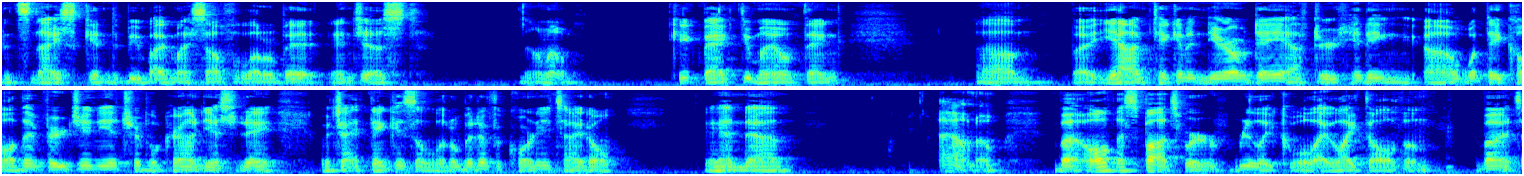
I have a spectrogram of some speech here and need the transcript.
it's nice getting to be by myself a little bit and just, I don't know, kick back, do my own thing. Um, but yeah, I'm taking a Nero day after hitting uh, what they call the Virginia Triple Crown yesterday, which I think is a little bit of a corny title. And uh, I don't know, but all the spots were really cool. I liked all of them. But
